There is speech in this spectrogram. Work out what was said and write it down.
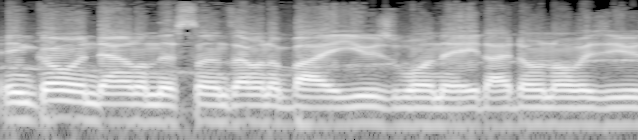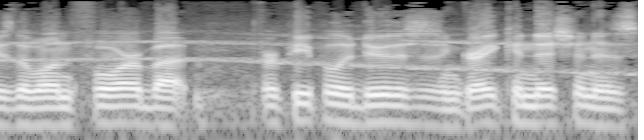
in going down on this lens. I want to buy a used 1.8. I don't always use the 1.4, but for people who do, this is in great condition, is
